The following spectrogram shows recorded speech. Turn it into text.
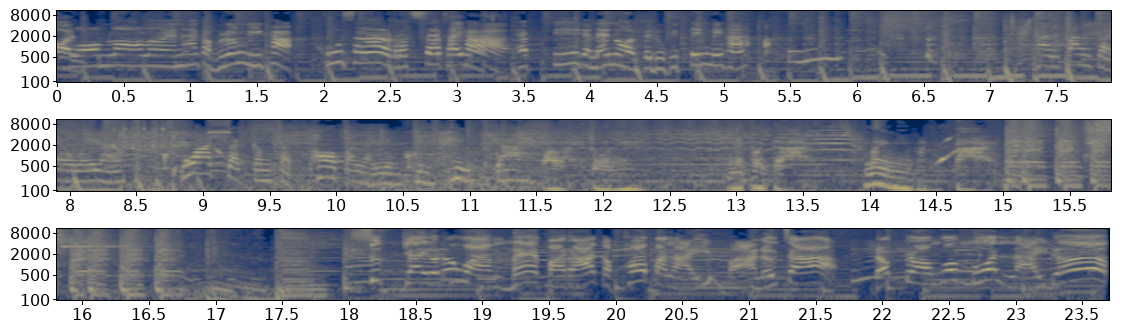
อน วอร์มรอเลยนะคะกับเรื่องนี้ค่ะ คู่ซ่ารถแซ่บใช่ค่ะ แฮปปี้กันแน่นอนไปดูฟิตติ้งไหมคะ ท่านตั้งใจเอาไว้แล้ว ว่าจะกำจัดพ่อปลาไหลอย่างคุณให้ได้ ปลาไหลตัวนี้เนปดายไม่มีวันตายางแม่ปลาร้ากับพ่อปลาไหลมาแล้วจ้า รับรองว่าม้วนหลายเด้อ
